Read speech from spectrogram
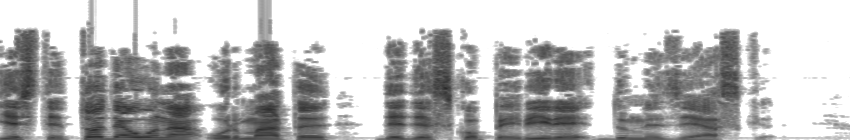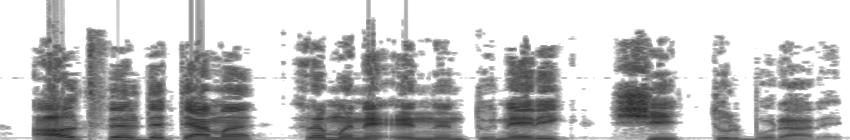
este totdeauna urmată de descoperire dumnezească. Altfel de teamă rămâne în întuneric și tulburare.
